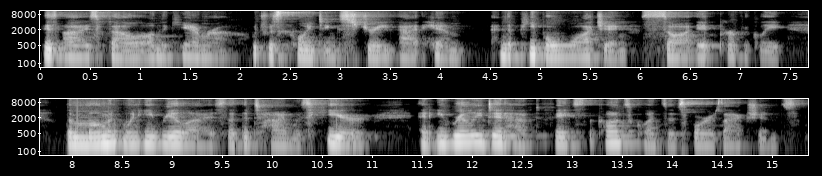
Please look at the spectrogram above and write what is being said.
His eyes fell on the camera, which was pointing straight at him, and the people watching saw it perfectly the moment when he realized that the time was here and he really did have to face the consequences for his actions.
